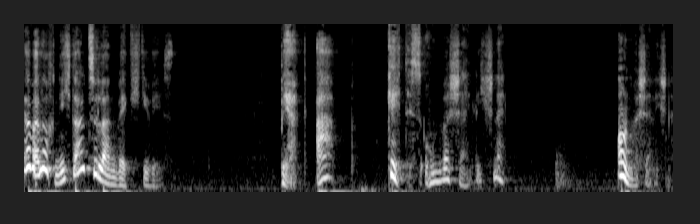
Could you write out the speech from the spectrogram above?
Er war noch nicht allzu lang weg gewesen. Bergab geht es unwahrscheinlich schnell. Unwahrscheinlich schnell.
